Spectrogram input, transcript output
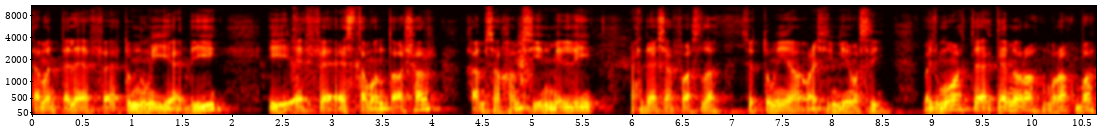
8800 دي إي إف إس 18 55 ملي 11.620 جنيه مصري. مجموعة كاميرا مراقبة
